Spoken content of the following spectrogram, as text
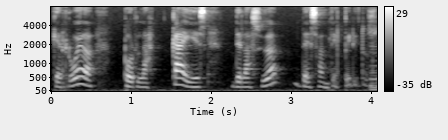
que rueda por las calles de la ciudad de Santi Espíritus.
